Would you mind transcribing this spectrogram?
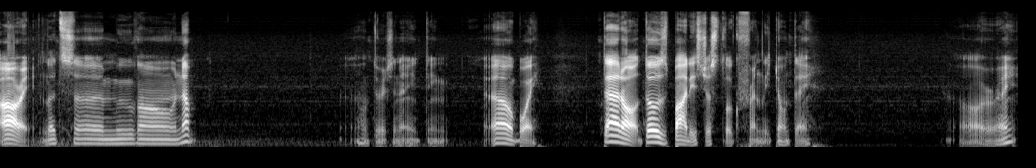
Alright, let's uh, move on up. I hope there isn't anything. Oh boy. That all, those bodies just look friendly, don't they? Alright.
